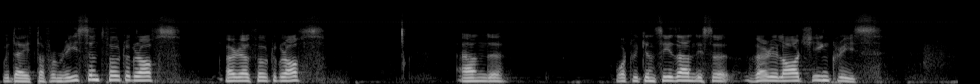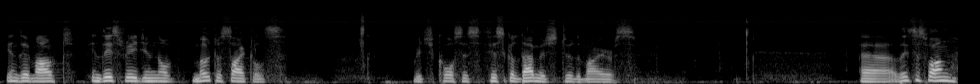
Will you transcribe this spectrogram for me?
with data from recent photographs, aerial photographs. And uh, what we can see then is a very large increase in the amount in this region of motorcycles, which causes physical damage to the mires. Uh, this is one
